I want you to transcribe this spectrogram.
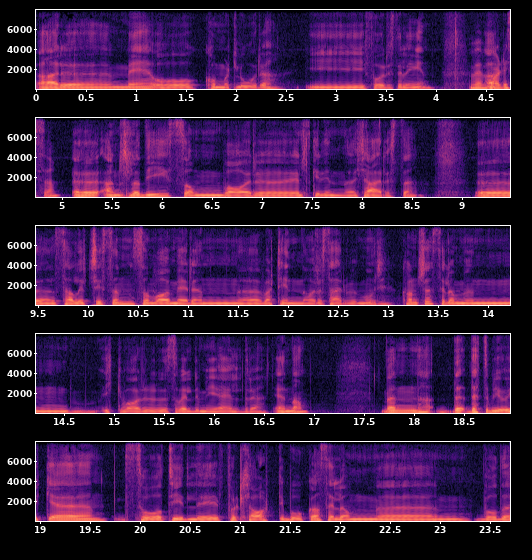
er eh, med og kommer til orde i forestillingen. Hvem var disse? Uh, Angela Dee, som var uh, elskerinne, kjæreste. Uh, Sally Chisholm, som var mer en uh, vertinne og reservemor, kanskje. Selv om hun ikke var så veldig mye eldre enn han. Men de, dette blir jo ikke så tydelig forklart i boka, selv om både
